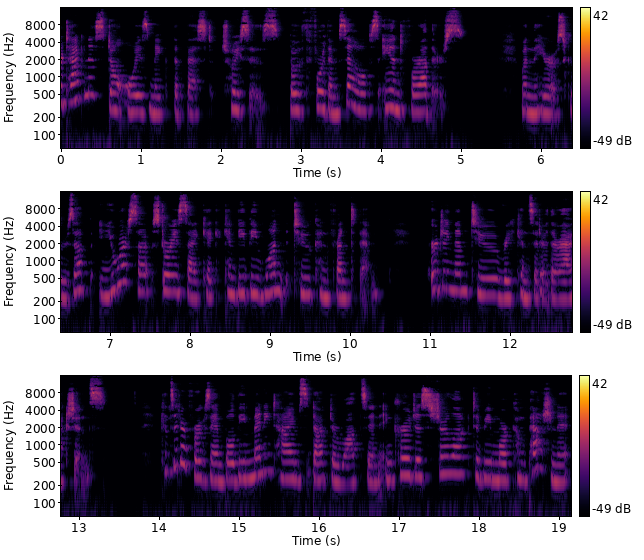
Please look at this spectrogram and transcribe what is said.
Protagonists don't always make the best choices, both for themselves and for others. When the hero screws up, your story's sidekick can be the one to confront them, urging them to reconsider their actions. Consider, for example, the many times Dr. Watson encourages Sherlock to be more compassionate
